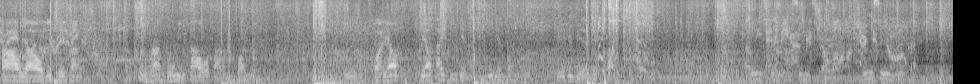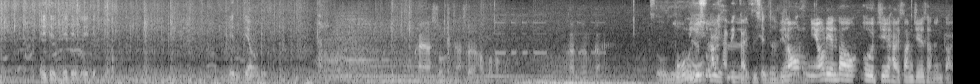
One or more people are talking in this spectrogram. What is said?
好呀，我就推枪。为什么他索米杀我杀那么快？所以很快不。要不要待低点了，低点守不住，直接去别的点上。还有一次索米知道吗？因为索米没有改。A 点 A 点 A 点，A 点掉了。我看一下索米拿出来好不好？看能不能改。索米，索米我觉得索米还没改之前真的非你。要你要练到二阶还三阶才能改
